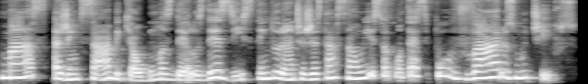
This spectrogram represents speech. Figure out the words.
mas a gente sabe que algumas delas desistem durante a gestação e isso acontece por vários motivos.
